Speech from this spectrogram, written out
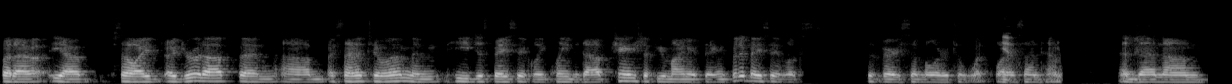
but uh yeah so i i drew it up and um i sent it to him and he just basically cleaned it up changed a few minor things but it basically looks very similar to what what i sent him and then um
